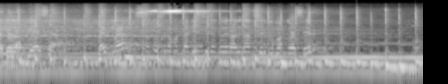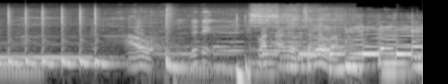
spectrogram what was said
luar biasa. Baiklah, satu pertama tadi sudah kalian realikan Sir Kebang Gosir Au, Dedek, kuat angin, slow.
